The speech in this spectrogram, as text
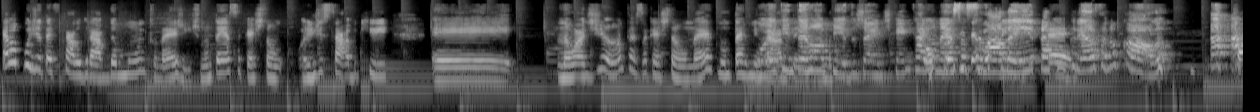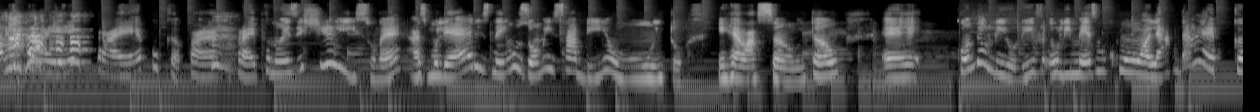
ela podia ter ficado grávida muito, né, gente? Não tem essa questão. A gente sabe que é, não adianta essa questão, né? Não terminar. Foi interrompido, gente. Quem caiu nessa cilada aí tá é. com criança no colo. Para época, para época não existia isso, né? As mulheres nem os homens sabiam muito em relação. Então, é, quando eu li o livro, eu li mesmo com o olhar da época.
